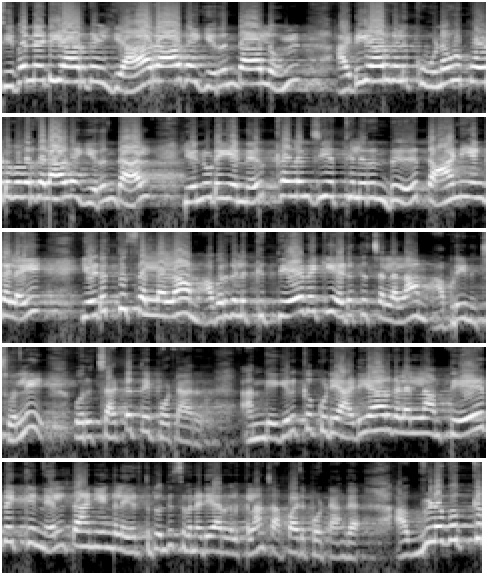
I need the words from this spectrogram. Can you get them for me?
சிவனடியார்கள் யாராக இருந்தாலும் அடியார்களுக்கு உணவு போடுபவர்களாக இருந்தால் என்னுடைய நெற்களஞ்சியத்திலிருந்து தானியங்களை எடுத்து செல்லலாம் அவர்களுக்கு தேவைக்கு எடுத்து செல்லலாம் அப்படின்னு சொல்லி ஒரு சட்டத்தை போட்டார். அங்கே இருக்கக்கூடிய அடியார்கள் எல்லாம் தேவைக்கு நெல் தானியங்களை எடுத்துட்டு வந்து சிவனடியார்களுக்கெல்லாம் சாப்பாடு போட்டாங்க. அவ்வளவுக்கு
